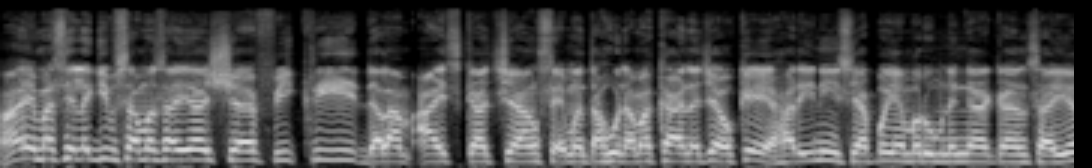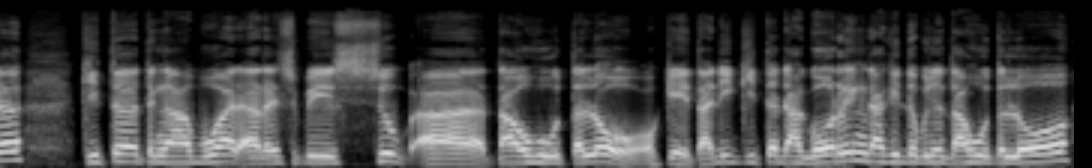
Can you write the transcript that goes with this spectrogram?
Hai, masih lagi bersama saya Chef Fikri dalam Ais Kacang segmen Tahu Nak Makan aja. Okey, hari ini siapa yang baru mendengarkan saya, kita tengah buat uh, resipi sup uh, tahu telur. Okey, tadi kita dah goreng dah kita punya tahu telur.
